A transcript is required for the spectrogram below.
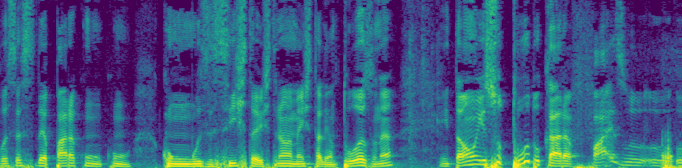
você se depara com, com, com um musicista extremamente talentoso, né? Então isso tudo, cara, faz o, o-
